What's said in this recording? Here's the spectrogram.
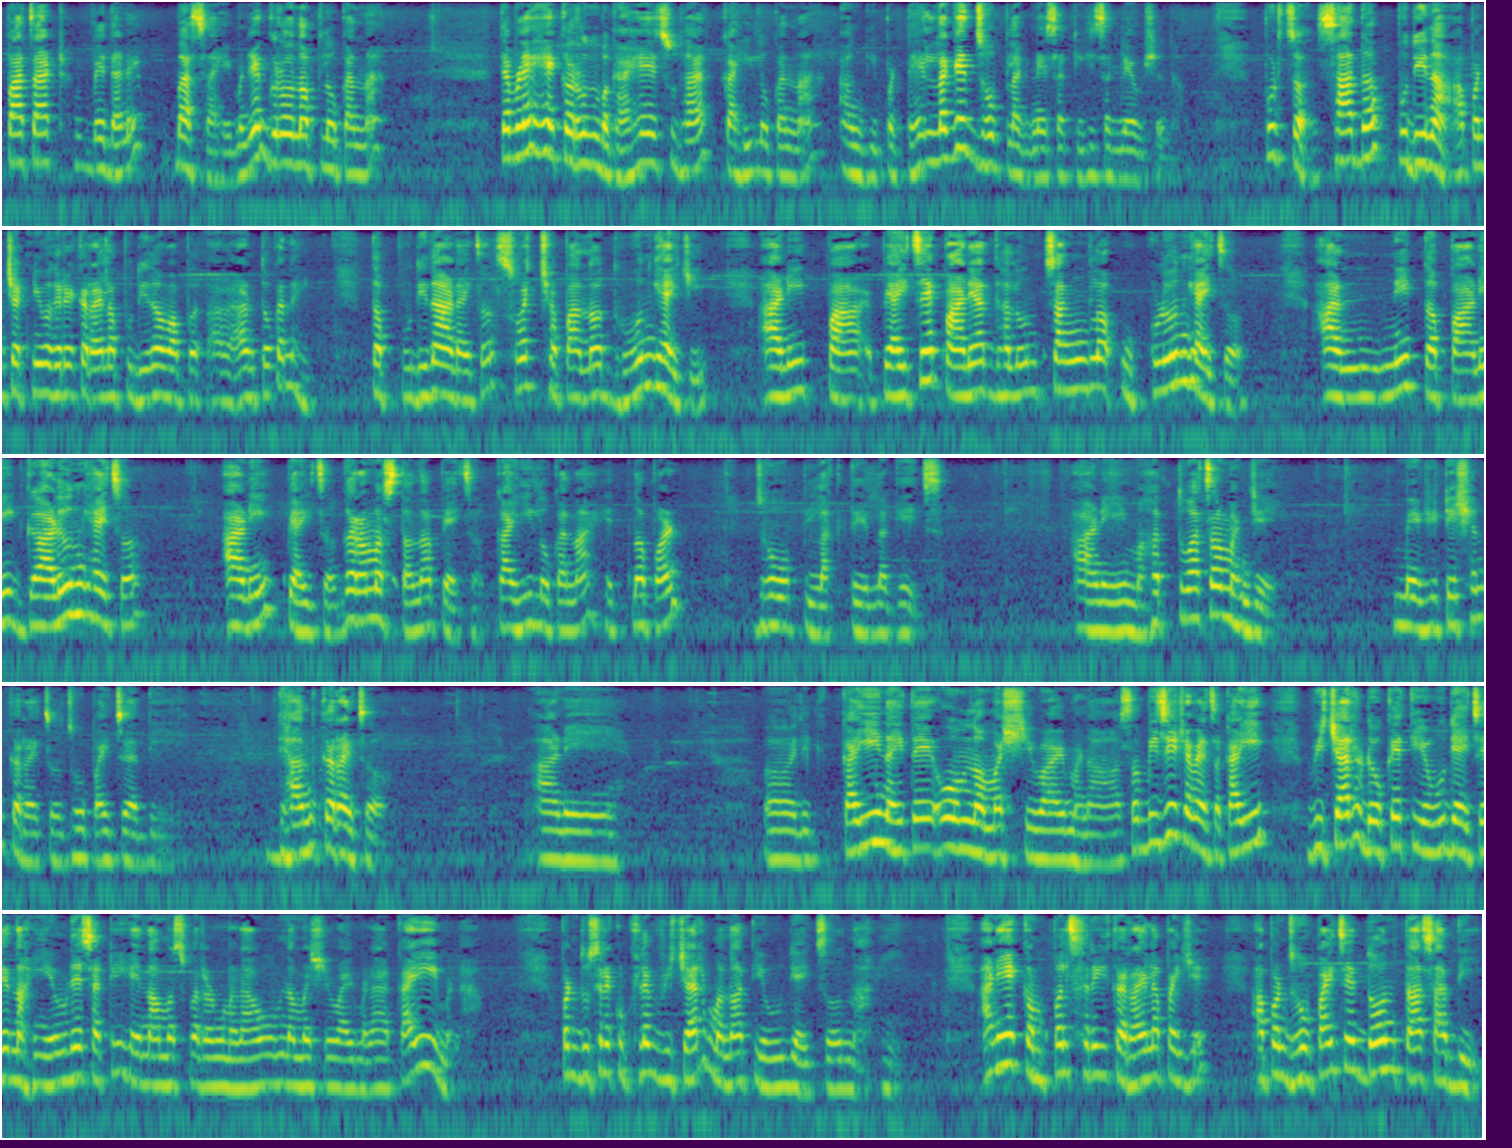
पाच आठ बेदाणे बास आहे. म्हणजे ग्रोन अप लोकांना. त्यामुळे हे करून बघा. हे सुद्धा काही लोकांना अंगी पडते. हे लगेच झोप लागण्यासाठी ही सगळी औषधं. पुढचं साधं पुदिना. आपण चटणी वगैरे करायला पुदिना वापर आणतो का नाही? तर पुदिना आणायचं स्वच्छ पानं धुवून घ्यायची आणि पा प्यायचे पाण्यात घालून चांगलं उकळून घ्यायचं आणि तर पाणी गाळून घ्यायचं आणि प्यायचं गरम असताना प्यायचं. काही लोकांना हेतनं पण झोप लागते लगेच. आणि महत्त्वाचं म्हणजे मेडिटेशन करायचं झोपायच्या आधी. ध्यान करायचं. आणि काही नाही ते ओम नम शिवाय म्हणा असं बिझी ठेवायचं. काही विचार डोक्यात येऊ द्यायचे नाही. एवढ्यासाठी हे नामस्मरण म्हणा ओम नम शिवाय म्हणा काही म्हणा. पण दुसरे कुठले विचार मनात येऊ द्यायचं नाही. आणि हे कंपल्सरी करायला पाहिजे. आपण झोपायचे दोन तास आधी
